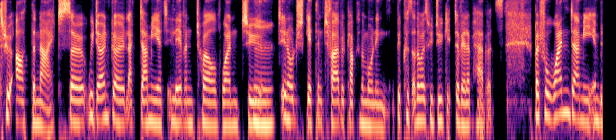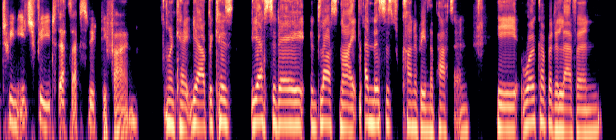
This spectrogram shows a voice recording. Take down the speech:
throughout the night. So we don't go like dummy at 11, 12, 1, 2 mm. in order to get them to five o'clock in the morning, because otherwise we do get develop habits. But for one dummy in between each feed, that's absolutely fine. Okay. Yeah. Because yesterday, and last night, and this has kind of been the pattern, he woke up at 11,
